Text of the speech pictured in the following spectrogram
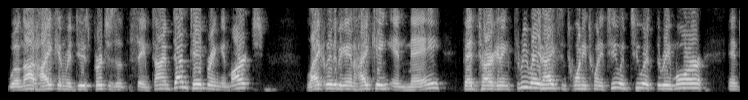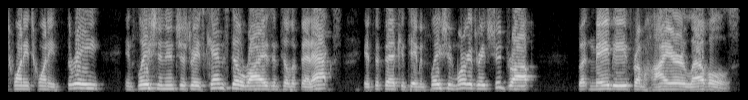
will not hike and reduce purchases at the same time. Done tapering in March, likely to begin hiking in May. Fed targeting three rate hikes in 2022 and two or three more in 2023. Inflation and interest rates can still rise until the Fed acts. If the Fed can tame inflation, mortgage rates should drop, but maybe from higher levels.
